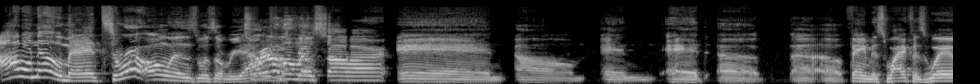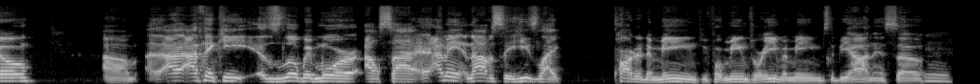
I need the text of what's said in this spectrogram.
I don't know, man. Terrell Owens was a reality show Owens. star and um and had uh, uh, a famous wife as well. Um, I, I think he is a little bit more outside. I mean, and obviously he's like part of the memes before memes were even memes, to be honest. So. Mm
